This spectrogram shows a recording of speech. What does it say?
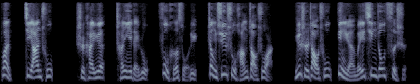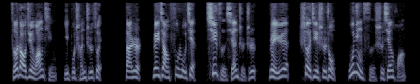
问季安出？是开曰：“臣已得入，复何所虑？正需数行诏书耳。”于是诏出，定远为青州刺史。则赵郡王挺以不臣之罪。但日，睿将复入见，妻子贤止之。睿曰：“社稷事重，吾宁死事先皇，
